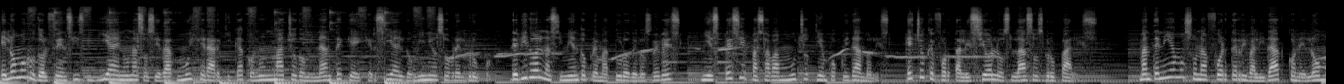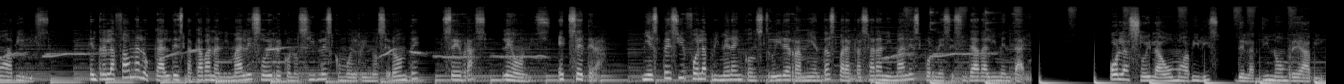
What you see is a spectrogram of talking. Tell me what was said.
El Homo rudolfensis vivía en una sociedad muy jerárquica con un macho dominante que ejercía el dominio sobre el grupo. Debido al nacimiento prematuro de los bebés, mi especie pasaba mucho tiempo cuidándoles, hecho que fortaleció los lazos grupales. Manteníamos una fuerte rivalidad con el Homo habilis. Entre la fauna local destacaban animales hoy reconocibles como el rinoceronte, cebras, leones, etc. Mi especie fue la primera en construir herramientas para cazar animales por necesidad alimentaria. Hola, soy la Homo habilis, de latín hombre hábil.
